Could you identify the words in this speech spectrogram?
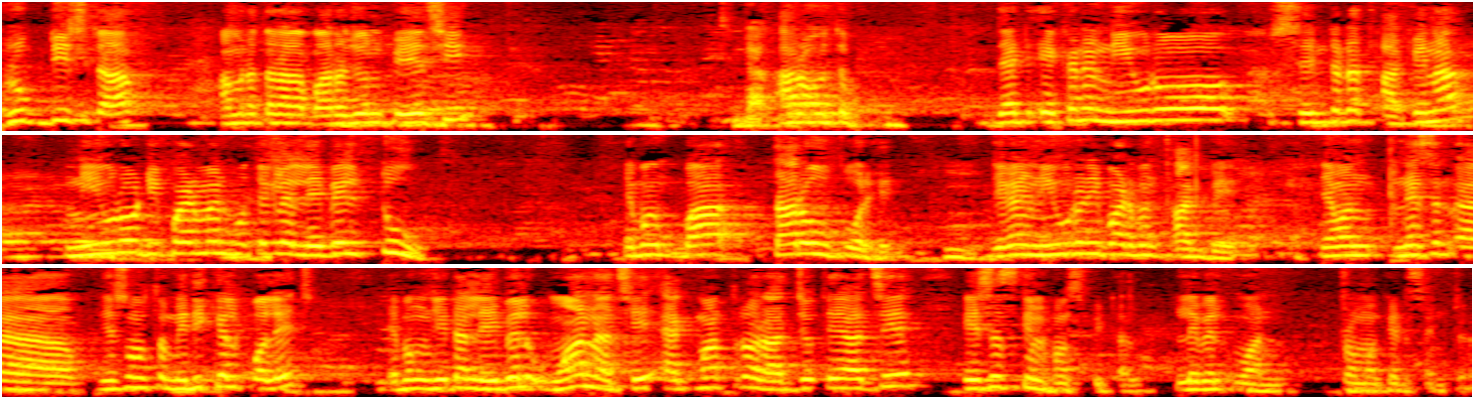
গ্রুপ ডি স্টাফ আমরা তারা বারো জন পেয়েছি। আরও হয়তো দ্যাট এখানে নিউরো সেন্টারটা থাকে না। নিউরো ডিপার্টমেন্ট হতে গেলে লেভেল টু এবং বা তারও উপরে, যেখানে নিউরো ডিপার্টমেন্ট থাকবে, যেমন নেশন যে সমস্ত মেডিকেল কলেজ এবং যেটা লেভেল ওয়ান আছে, একমাত্র রাজ্যতে আছে S S KM hospital level one trauma care centre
